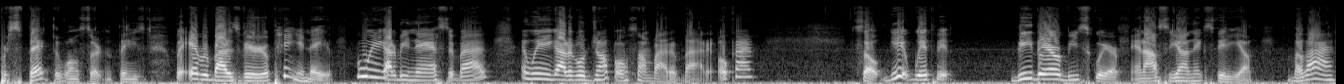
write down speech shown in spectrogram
perspective on certain things, but everybody's very opinionated. But we ain't got to be nasty about it, and we ain't got to go jump on somebody about it. Okay? So get with it. Be there, be square, and I'll see y'all next video. Bye bye.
